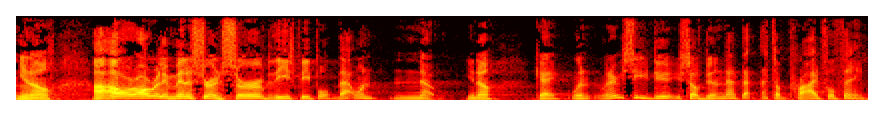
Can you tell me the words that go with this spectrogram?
You know, I, I already minister and serve to these people. That one, no. You know, okay. When, whenever you see you do, yourself doing that, that, that's a prideful thing.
